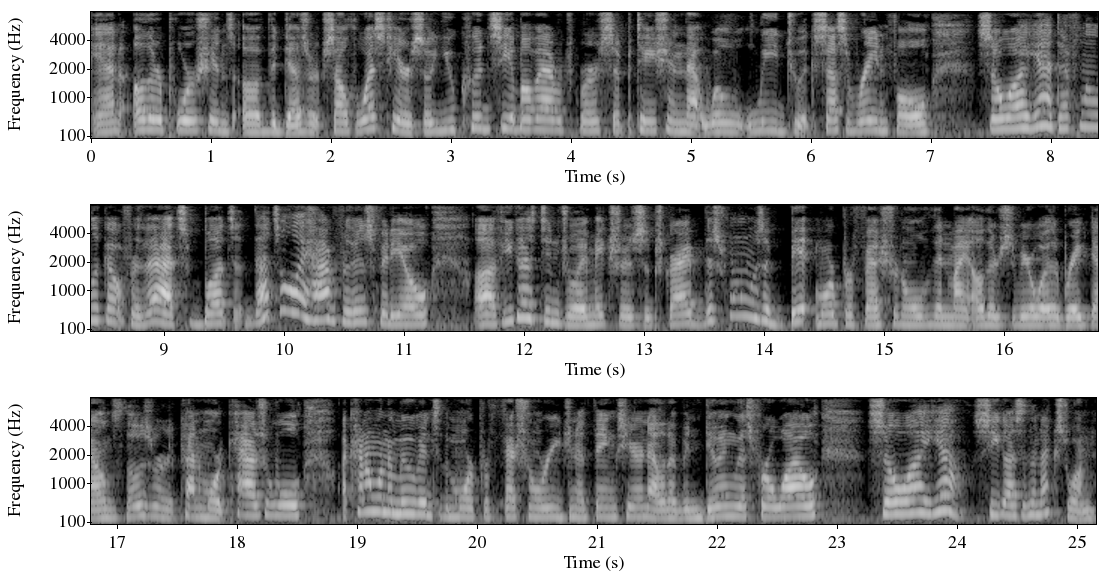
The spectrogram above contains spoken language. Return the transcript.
and other portions of the desert southwest here. So you could see above average precipitation that will lead to excessive rainfall. So uh, yeah, definitely look out for that. But that's all I have for this video. Uh, if you guys did enjoy, make sure to subscribe. This one was a bit more professional than my other severe weather breakdowns. Those were kind of more casual. I kind of want to move into the more professional region of things here now that I've been doing this for a while. So uh, yeah, see you guys in the next one.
